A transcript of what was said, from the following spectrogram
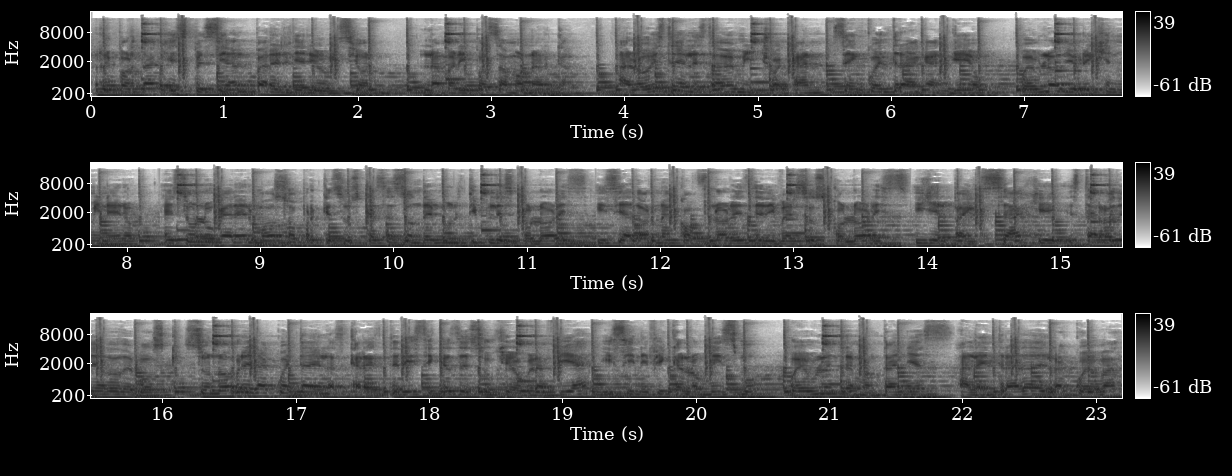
Reportaje especial para el Diario Visión, La Mariposa Monarca. Al oeste del estado de Michoacán se encuentra Gangueo, pueblo de origen minero. Es un lugar hermoso porque sus casas son de múltiples colores y se adornan con flores de diversos colores y el paisaje está rodeado de bosque. Su nombre da cuenta de las características de su geografía y significa lo mismo, pueblo entre montañas, a la entrada de la cueva,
